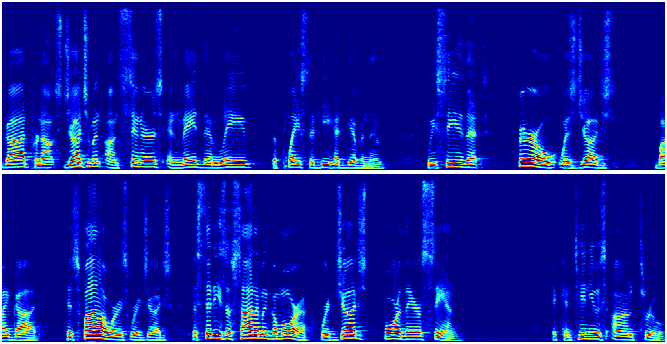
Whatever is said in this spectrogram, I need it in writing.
God pronounced judgment on sinners and made them leave the place that he had given them. We see that Pharaoh was judged by God, his followers were judged. The cities of Sodom and Gomorrah were judged for their sin. It continues on through.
